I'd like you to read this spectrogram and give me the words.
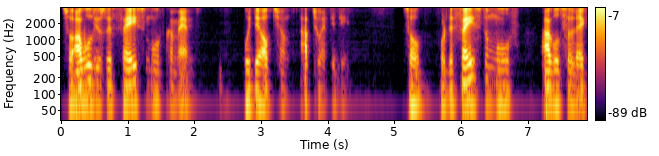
So I will use the face move command with the option up to entity. So for the face to move, I will select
